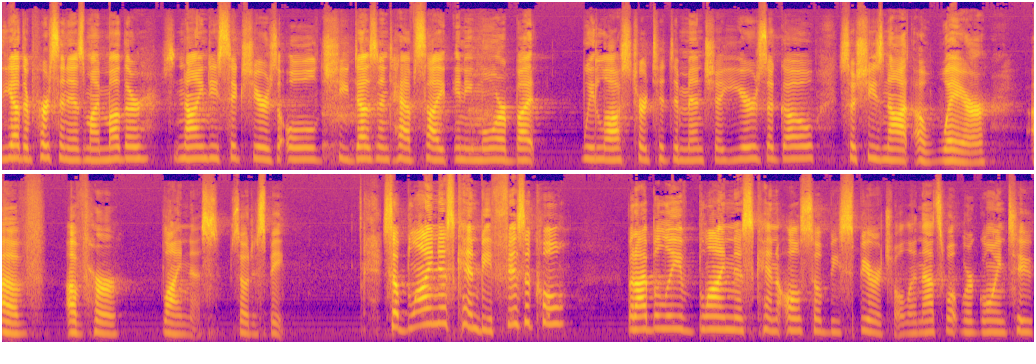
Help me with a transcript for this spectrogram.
The other person is my mother, 96 years old. She doesn't have sight anymore, but we lost her to dementia years ago, so she's not aware of, of her blindness, so to speak. So, blindness can be physical, but I believe blindness can also be spiritual, and that's what we're going to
